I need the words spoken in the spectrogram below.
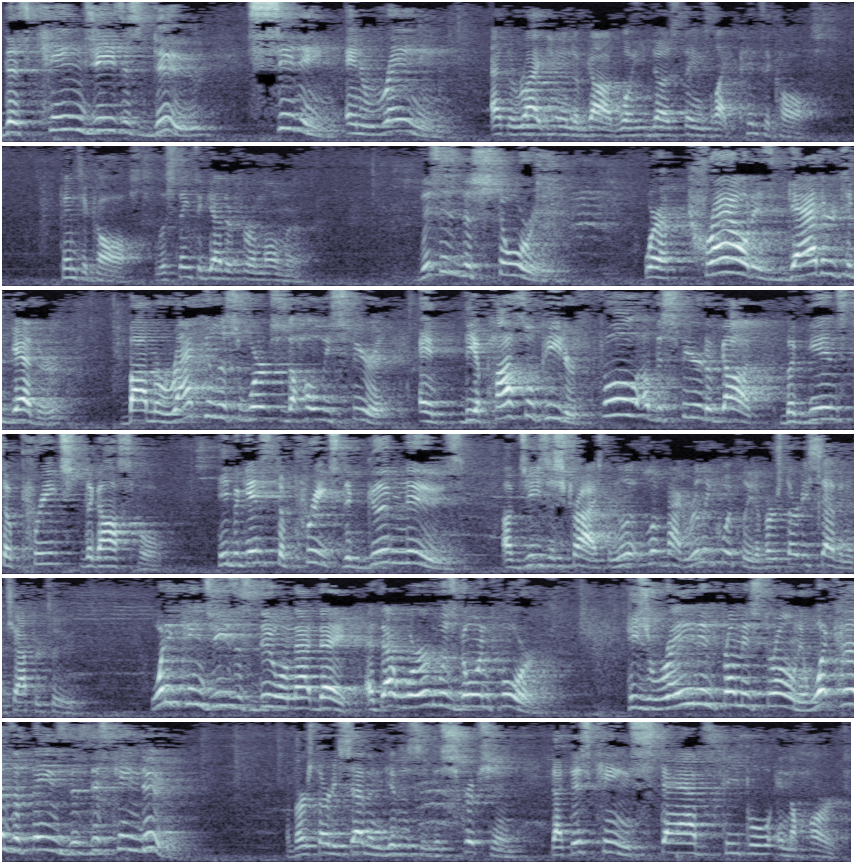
does King Jesus do sitting and reigning at the right hand of God? Well, He does things like Pentecost. Pentecost. Let's think together for a moment. This is the story where a crowd is gathered together by miraculous works of the Holy Spirit, and the Apostle Peter, full of the Spirit of God, begins to preach the gospel. He begins to preach the good news of Jesus Christ. And look, look back really quickly to verse 37 of chapter 2. What did King Jesus do on that day as that word was going forth? He's reigning from his throne. And what kinds of things does this king do? And verse 37 gives us a description that this king stabs people in the heart.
